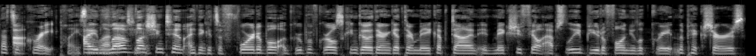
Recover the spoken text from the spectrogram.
That's a great place. I, I, love, love. Blushington. I think it's affordable. A group of girls can go there and get their makeup done. It makes you feel absolutely beautiful and you look great in the pictures.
